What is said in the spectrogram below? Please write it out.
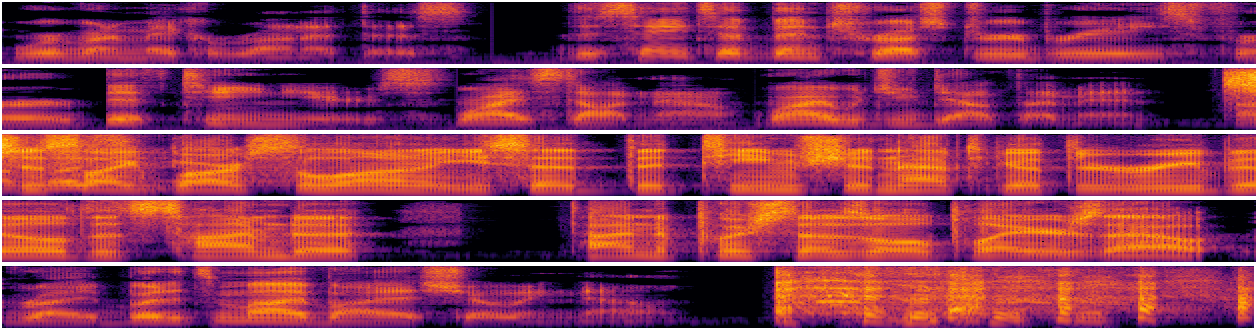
We're going to make a run at this." The Saints have been trust Drew Brees for 15 years. Why stop now? Why would you doubt that man? It's just like you- Barcelona. You said the team shouldn't have to go through rebuild. It's time to time to push those old players out. Right, but it's my bias showing now.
